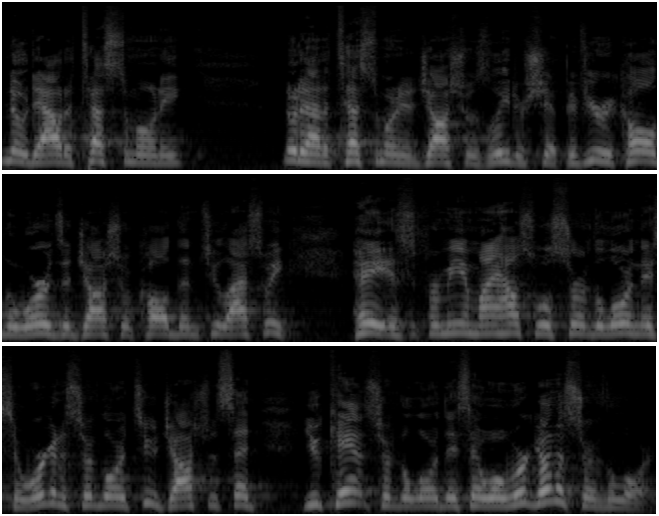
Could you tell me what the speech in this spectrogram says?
no doubt a testimony, no doubt a testimony to Joshua's leadership. If you recall the words that Joshua called them to last week, hey, is for me and my house, we'll serve the Lord. And they said, we're going to serve the Lord too. Joshua said, you can't serve the Lord. They said, well, we're going to serve the Lord.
